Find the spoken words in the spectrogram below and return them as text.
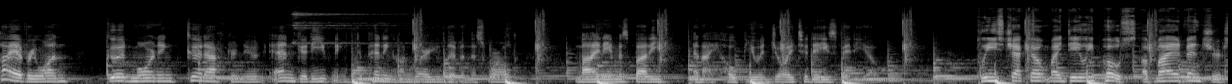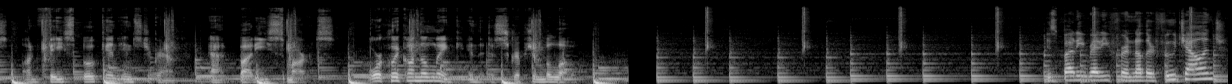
Hi, everyone. Good morning, good afternoon, and good evening, depending on where you live in this world. My name is Buddy, and I hope you enjoy today's video. Please check out my daily posts of my adventures on Facebook and Instagram at Buddy Smartz, or click on the link in the description below. Is Buddy ready for another food challenge?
